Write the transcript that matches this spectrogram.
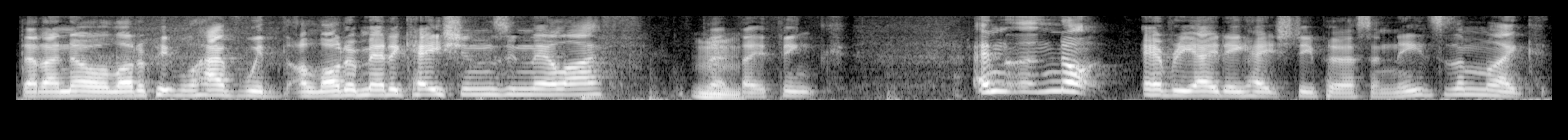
that I know a lot of people have with a lot of medications in their life that mm. they think and not every ADHD person needs them. Like,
